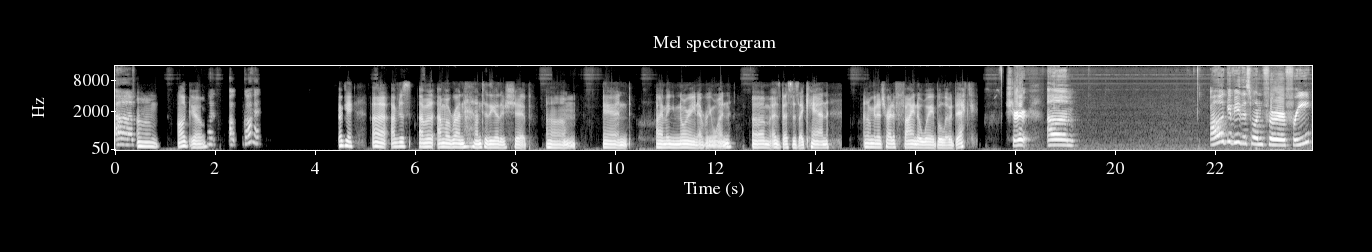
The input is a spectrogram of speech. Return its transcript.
Um. Um, I'll go. Oh, go ahead. Okay. Uh, I'm just I'm a I'm a run onto the other ship. Um, and I'm ignoring everyone. Um, as best as I can, and I'm gonna try to find a way below deck. Sure. Um I'll give you this one for free.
